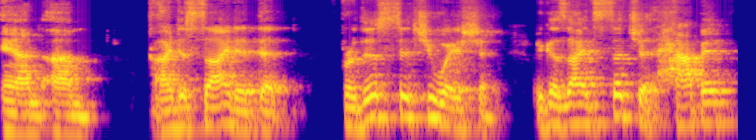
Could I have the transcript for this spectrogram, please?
and um, I decided that for this situation, because I had such a habit,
